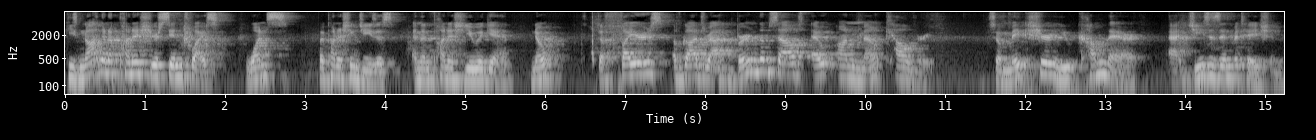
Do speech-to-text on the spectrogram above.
He's not going to punish your sin twice once by punishing Jesus and then punish you again. Nope. The fires of God's wrath burned themselves out on Mount Calvary so make sure you come there at Jesus' invitation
